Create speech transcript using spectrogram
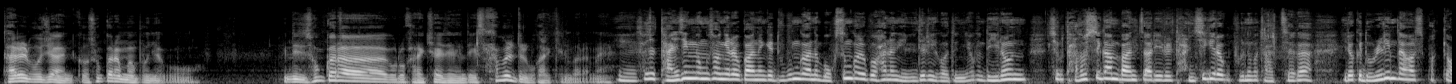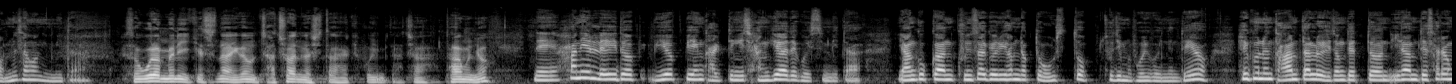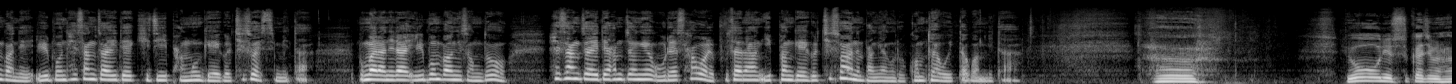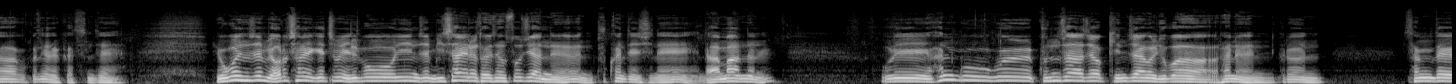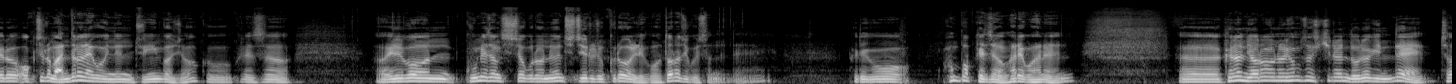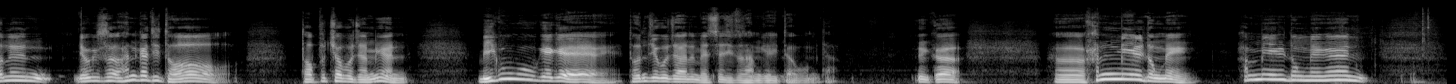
달을 보지 않고 손가락만 보냐고. 근데 손가락으로 가르쳐야 되는데 삽을 들고 가르치는 바람에. 예, 사실 단식 농성이라고 하는 게 누군가는 목숨 걸고 하는 일들이거든요. 근데 이런 식으로 다섯 시간 반짜리를 단식이라고 부르는 것 자체가 이렇게 놀림 당할 수밖에 없는 상황입니다. 그래서 억울한 면이 있겠으나 이건 자초한 것이다 이렇게 보입니다. 자, 다음은요. 네, 한일 레이더 위협 비행 갈등이 장기화되고 있습니다. 양국 간 군사교류 협력도 올스톱 조짐을 보이고 있는데요. 해군은 다음 달로 예정됐던 이함대 사령관의 일본 해상자위대 기지 방문 계획을 취소했습니다. 뿐만 아니라 일본 방위성도 해상자위대 함정의 올해 4월 부산항 입항 계획을 취소하는 방향으로 검토하고 있다고 합니다. 어, 요 뉴스까지만 하고 끝내야 될 것 같은데 요건 이제 여러 차례 얘기했지만 일본이 이제 미사일을 더 이상 쏘지 않는 북한 대신에 남한을 우리 한국을 군사적 긴장을 유발하는 그런 상대로 억지로 만들어내고 있는 중인 거죠. 그, 그래서 어, 일본 국내 정치적으로는 지지를 좀 끌어올리고 떨어지고 있었는데 그리고 헌법 개정하려고 하는 어, 그런 여론을 형성시키는 노력인데 저는 여기서 한 가지 더 덧붙여 보자면 미국에게 던지고자 하는 메시지도 담겨 있다고 봅니다. 그러니까 어, 한미일 동맹, 한미일 동맹은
